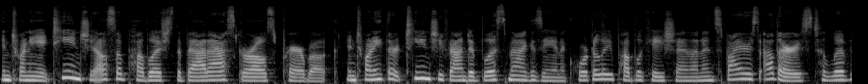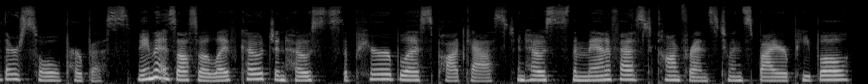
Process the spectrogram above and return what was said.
In 2018, she also published the Badass Girls Prayer Book. In 2013, she founded Bliss Magazine, a quarterly publication that inspires others to live their soul purpose. Maimah is also a life coach and hosts the Pure Bliss podcast and hosts the Manifest conference to inspire people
